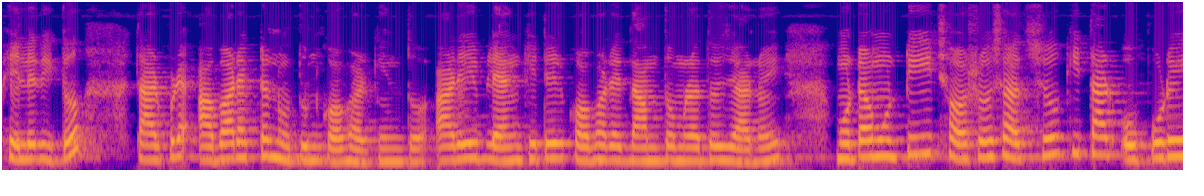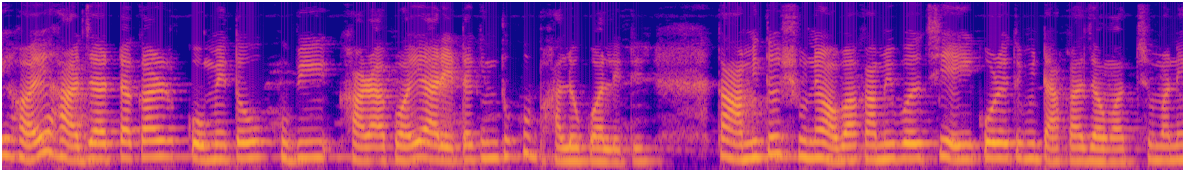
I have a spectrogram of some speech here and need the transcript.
ফেলে দিত। তারপরে আবার একটা নতুন কভার কিন্তু। আর এই ব্ল্যাঙ্কেটের কভারের দাম তোমরা তো জানোই। মোটামুটি ছশো সাতশো কি তার ওপরেই হয়। হাজার টাকার কমে তো খুবই খারাপ হয়। আর এটা কিন্তু খুব ভালো কোয়ালিটির তা আমি তো শুনে অবাক। আমি বলছি, এই করে তুমি টাকা জমাচ্ছ? মানে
